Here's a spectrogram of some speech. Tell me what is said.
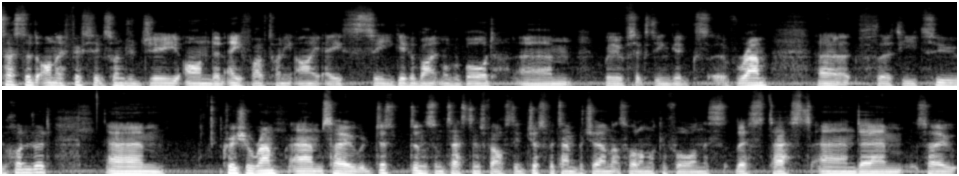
tested on a 5600G on an A520i AC Gigabyte motherboard um, with 16 gigs of RAM, uh, 3200. Um, crucial RAM. Um, so just done some testings for obviously just for temperature, and that's all I'm looking for on this this test. And um, so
